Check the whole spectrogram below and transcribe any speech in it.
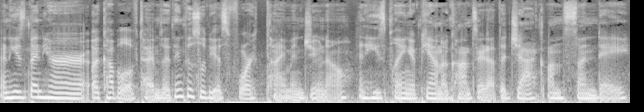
and he's been here a couple of times. I think this will be his fourth time in Juneau, and he's playing a piano concert at the Jack on Sunday.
